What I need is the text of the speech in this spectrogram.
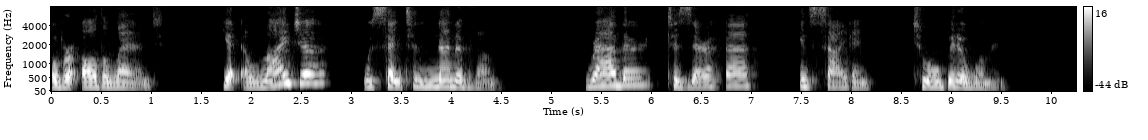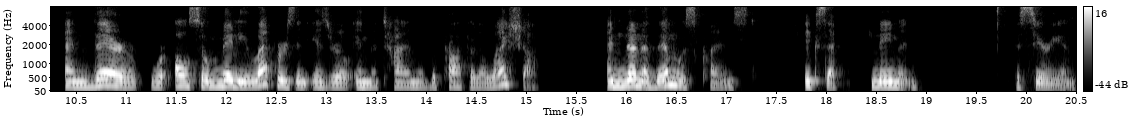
over all the land. Yet Elijah was sent to none of them, rather to Zarephath in Sidon, to a widow woman. And there were also many lepers in Israel in the time of the prophet Elisha, and none of them was cleansed except Naaman, the Syrian.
